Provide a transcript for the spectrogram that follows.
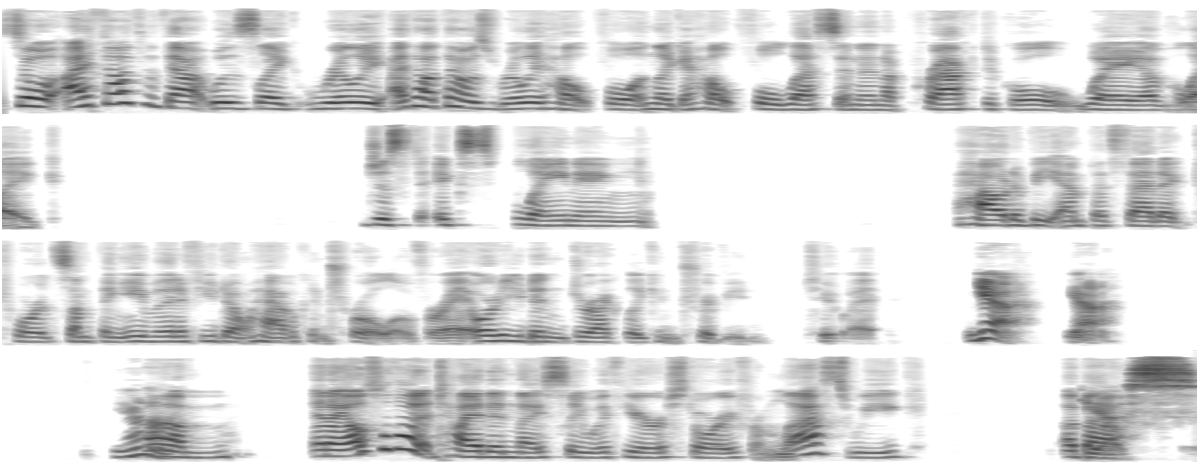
so I thought that that was like really I thought that was really helpful and like a helpful lesson and a practical way of like just explaining how to be empathetic towards something even if you don't have control over it or you didn't directly contribute to it. Yeah. Yeah. Yeah. Um and I also thought it tied in nicely with your story from last week about yes.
